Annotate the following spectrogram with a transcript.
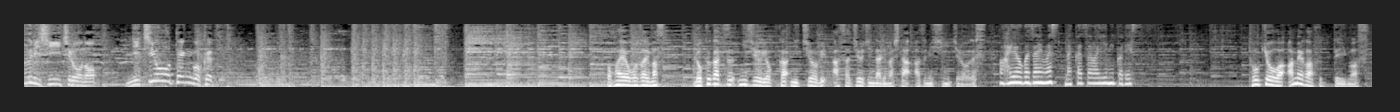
安住紳一郎の日曜天国。おはようございます。6月24日日曜日朝10時になりました。安住紳一郎です。おはようございます。中澤由美子です。東京は雨が降っています。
